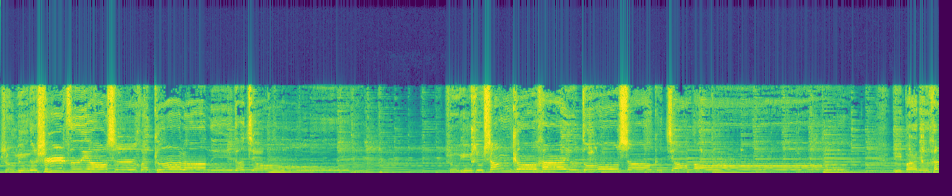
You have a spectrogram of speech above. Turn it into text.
生命的十字钥匙会割了你的脚，数一数伤口还有多少个骄傲。一百年很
